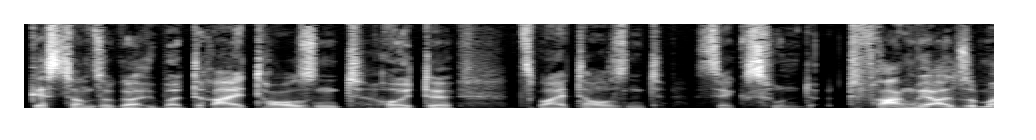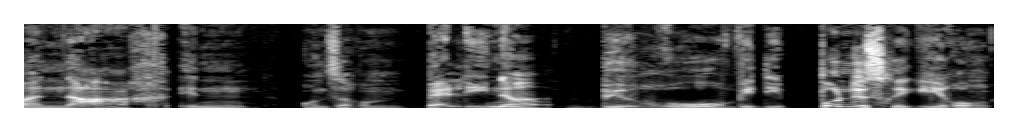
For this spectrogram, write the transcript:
gestern sogar über 3000, heute 2600. Fragen wir also mal nach in unserem Berliner Büro, wie die Bundesregierung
